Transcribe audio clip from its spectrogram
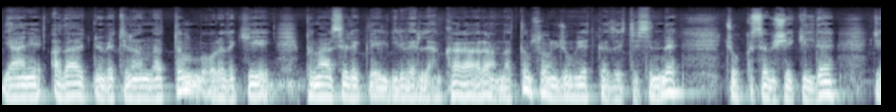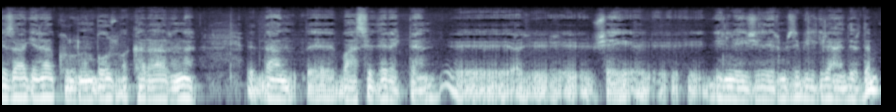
Yani adalet nöbetini anlattım. Oradaki Pınar Selek'le ilgili verilen kararı anlattım. Sonra Cumhuriyet Gazetesi'nde çok kısa bir şekilde Ceza Genel Kurulu'nun bozma kararını dan e, bahsederekten e, şey e, dinleyicilerimizi bilgilendirdim.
